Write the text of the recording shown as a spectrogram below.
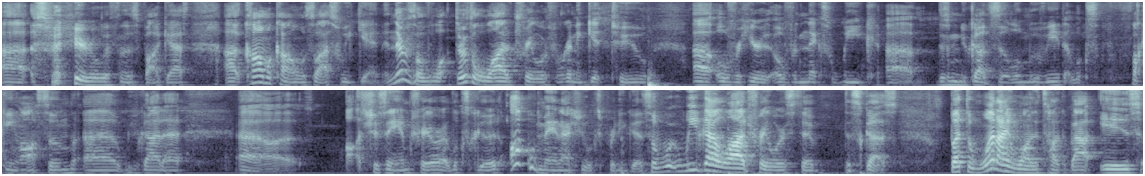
uh, especially if you're listening to this podcast, uh, Comic Con was last weekend, and there was a lot. There's a lot of trailers we're gonna get to uh, over here over the next week. Uh, there's a new Godzilla movie that looks fucking awesome. Uh, we've got a. Uh, Shazam trailer that looks good. Aquaman actually looks pretty good. So we- we've got a lot of trailers to discuss. But the one I want to talk about is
